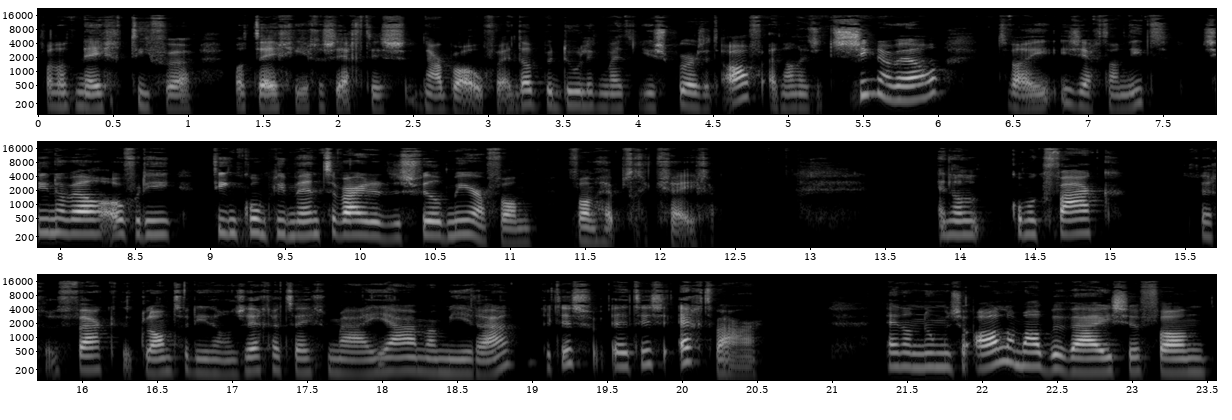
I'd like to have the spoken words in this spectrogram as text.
van dat negatieve wat tegen je gezegd is naar boven. En dat bedoel ik met je speurt het af en dan is het nou wel. Terwijl je, je zegt dan niet zie nou wel over die tien complimenten waar je er dus veel meer van, van hebt gekregen. En dan kom ik vaak vaak de klanten die dan zeggen tegen mij: Ja, maar Mira, het is, het is echt waar. En dan noemen ze allemaal bewijzen van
